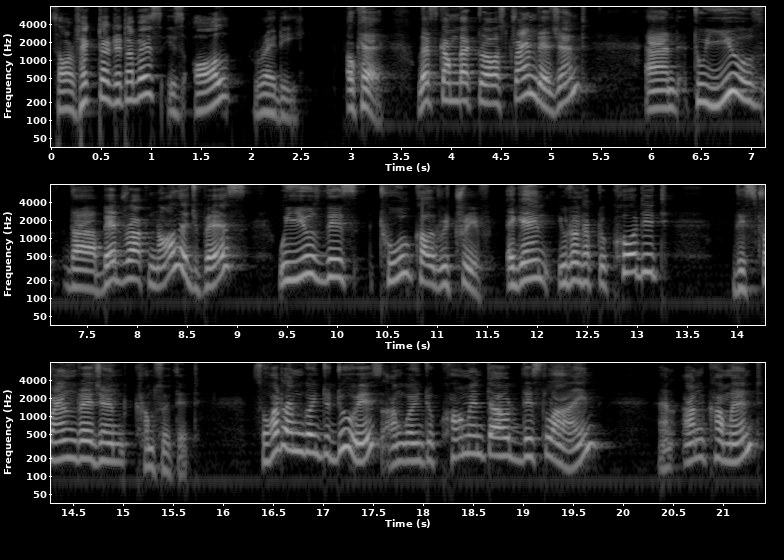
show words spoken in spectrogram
So our vector database is all ready. Okay, let's come back to our strand agent and to use the Bedrock knowledge base, we use this tool called retrieve. Again, you don't have to code it. The strand agent comes with it. So what I'm going to do is I'm going to comment out this line and uncomment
